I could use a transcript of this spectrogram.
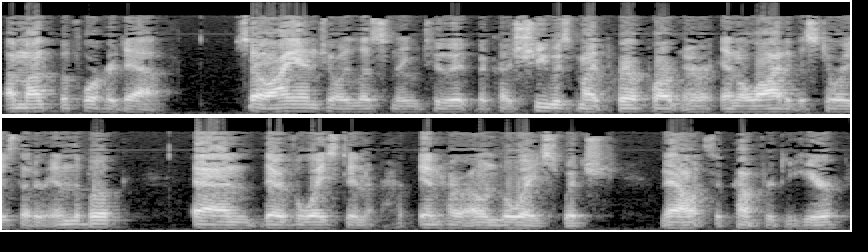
a month before her death. So I enjoy listening to it because she was my prayer partner in a lot of the stories that are in the book, and they're voiced in in her own voice, which now it's a comfort to hear.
